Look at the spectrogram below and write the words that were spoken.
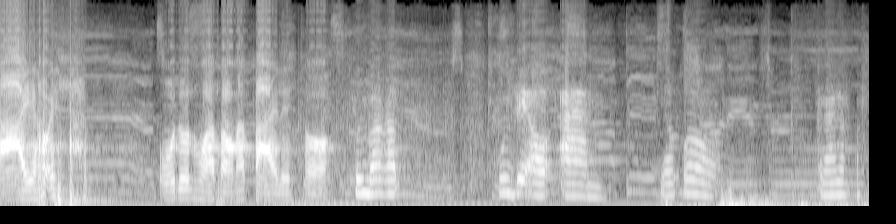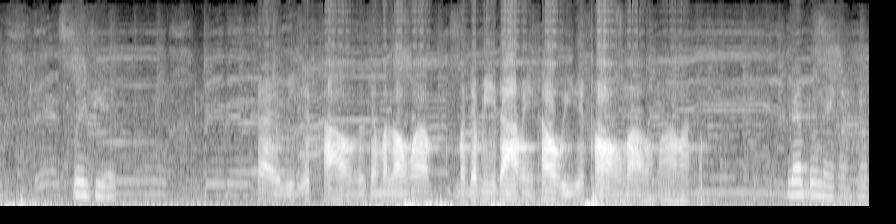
ตายเอาไอ้สัตว์โอ้โดนหัวสองนัดตายเลยทอคุณบ้าครับ คุณไปเอาอาร์มแล้วก็อันนั้นนะครับปืนสีเหลืองใช่วีเอสขาวจะมาลองว่ามันจะมีดาเมจเท่าวีเอสทองหรือเปล่ามามาเริ่มตรงไหนก่อนครับ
